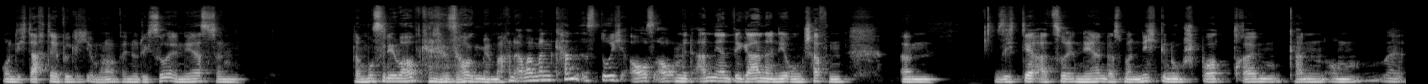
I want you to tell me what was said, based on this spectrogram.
Und ich dachte wirklich immer, wenn du dich so ernährst, dann, dann musst du dir überhaupt keine Sorgen mehr machen. Aber man kann es durchaus auch mit annähernd veganer Ernährung schaffen, ähm, sich derart zu ernähren, dass man nicht genug Sport treiben kann, um. Äh,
